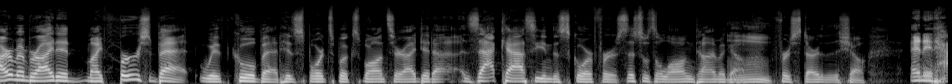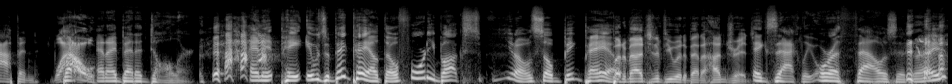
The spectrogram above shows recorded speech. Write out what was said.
I remember I did my first bet with Coolbet, his sportsbook sponsor. I did a Zack Kassian to score first. This was a long time ago, mm. first start of the show. And it happened. But- Wow. and I bet a dollar. and it paid it was a big payout though, 40 bucks, you know, so big payout. But imagine if you would have bet a hundred. exactly. Or a thousand, right?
